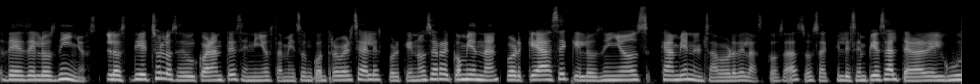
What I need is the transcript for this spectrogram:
desde los niños, los, de hecho, los edulcorantes en niños también son controversiales porque no se recomiendan, porque hace que los niños cambien el sabor de las cosas, o sea, que les empieza a alterar el gusto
